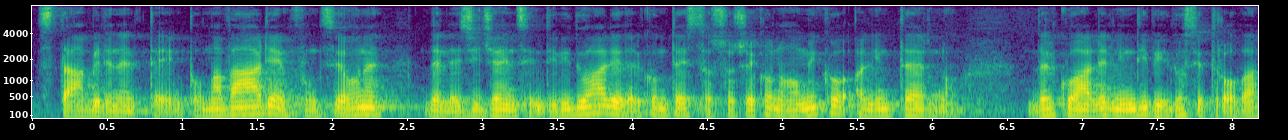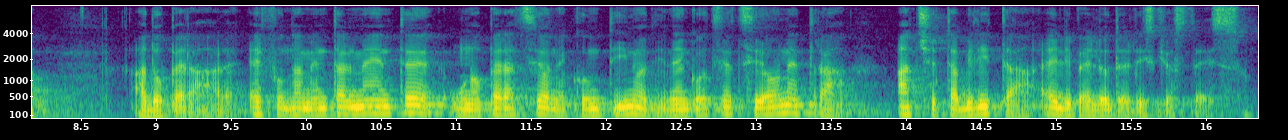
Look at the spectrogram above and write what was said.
stabile nel tempo, ma varia in funzione delle esigenze individuali e del contesto socio-economico all'interno del quale l'individuo si trova ad operare. È fondamentalmente un'operazione continua di negoziazione tra accettabilità e livello del rischio stesso.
